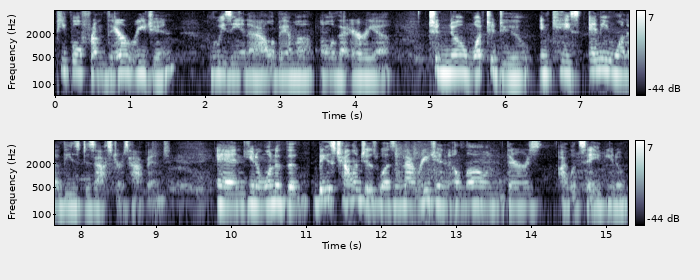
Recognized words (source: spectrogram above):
people from their region, Louisiana, Alabama, all of that area, to know what to do in case any one of these disasters happened. And, you know, one of the biggest challenges was in that region alone, there's, I would say, you know,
